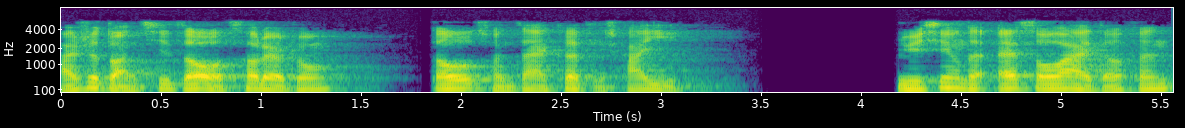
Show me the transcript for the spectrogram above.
还是短期择偶策略中，都存在个体差异。女性的 SOI 得分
